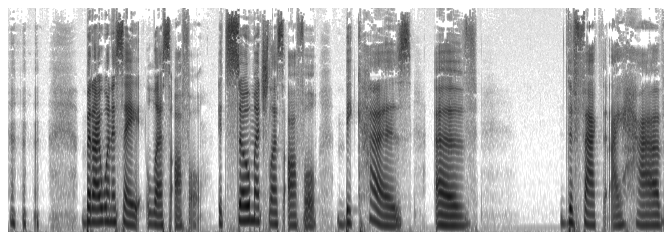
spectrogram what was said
but I want to say less awful. It's so much less awful because of the fact that I have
